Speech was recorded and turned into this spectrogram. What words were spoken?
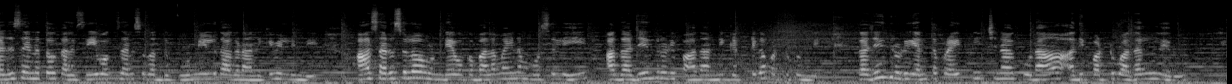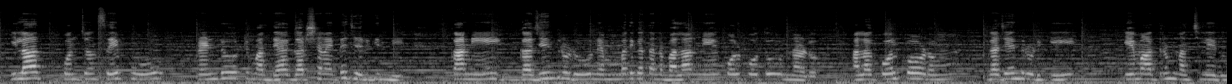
గజసేనతో కలిసి ఒక సరస్సు వద్దకు నీళ్ళు తాగడానికి వెళ్ళింది. ఆ సరస్సులో ఉండే ఒక బలమైన ముసలి ఆ గజేంద్రుడి పాదాన్ని గట్టిగా పట్టుకుంది. గజేంద్రుడు ఎంత ప్రయత్నించినా కూడా అది పట్టు వదలలేదు. ఇలా కొంచెం సేపు రెండుటి మధ్య ఘర్షణ అయితే జరిగింది. కానీ గజేంద్రుడు నెమ్మదిగా తన బలాన్ని కోల్పోతూ ఉన్నాడు. అలా కోల్పోవడం గజేంద్రుడికి ఏమాత్రం నచ్చలేదు.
